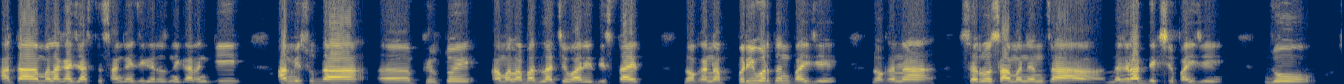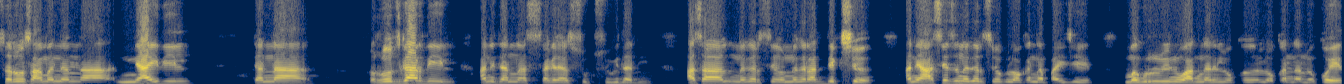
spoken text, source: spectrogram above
आता मला काय जास्त सांगायची गरज नाही कारण की आम्ही सुद्धा फिरतोय. आम्हाला बदलाचे वारे दिसत आहेत लोकांना परिवर्तन पाहिजे. लोकांना सर्वसामान्यांचा नगराध्यक्ष पाहिजे. जो सर्वसामान्यांना न्याय देईल त्यांना रोजगार देईल आणि त्यांना सगळ्या सुख सुविधा देईल. असा नगरसेवक नगराध्यक्ष आणि असेच नगरसेवक लोकांना पाहिजेत. मगरुरीन वागणारे लोक लोकांना नको आहेत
